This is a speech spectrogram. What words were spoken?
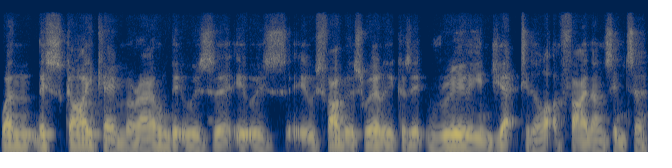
when this guy came around, it was uh, it was it was fabulous, really, because it really injected a lot of finance into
